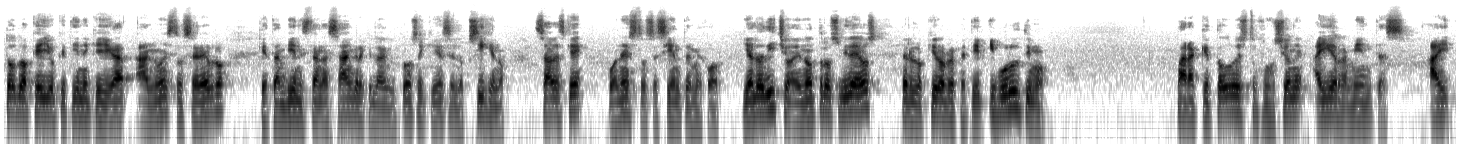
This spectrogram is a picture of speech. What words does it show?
todo aquello que tiene que llegar a nuestro cerebro, que también está en la sangre, que es la glucosa y que es el oxígeno. ¿Sabes qué? Con esto se siente mejor. Ya lo he dicho en otros videos, pero lo quiero repetir. Y por último, para que todo esto funcione hay herramientas, hay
